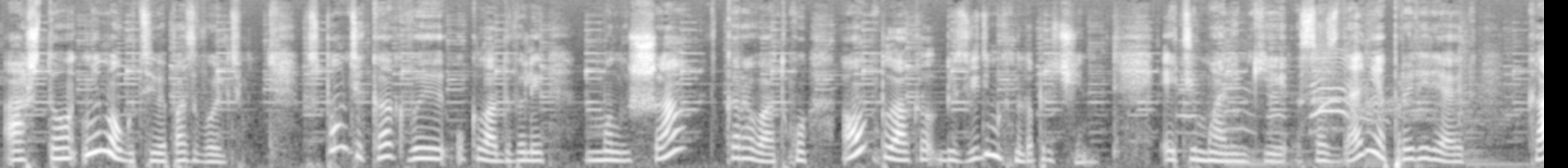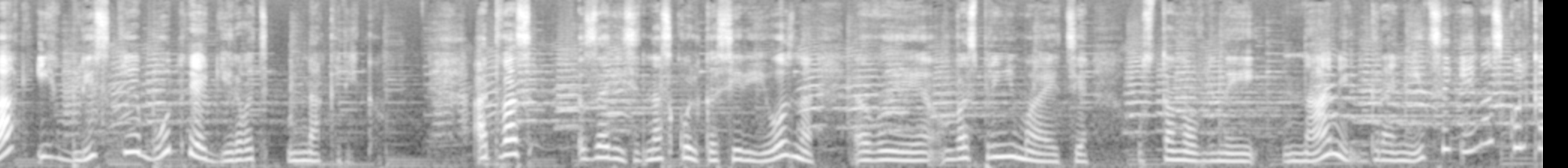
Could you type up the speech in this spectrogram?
а что не могут себе позволить. Вспомните, как вы укладывали малыша в кроватку, а он плакал без видимых на то причин. Эти маленькие создания проверяют, как их близкие будут реагировать на крик. От вас зависит, насколько серьезно вы воспринимаете установленные нами границы и насколько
